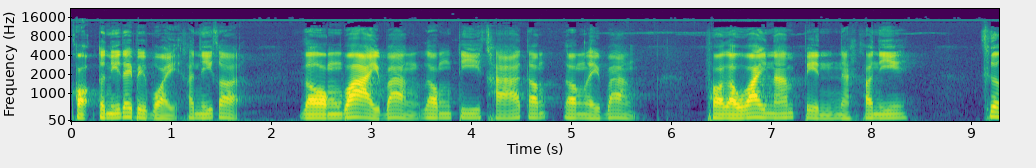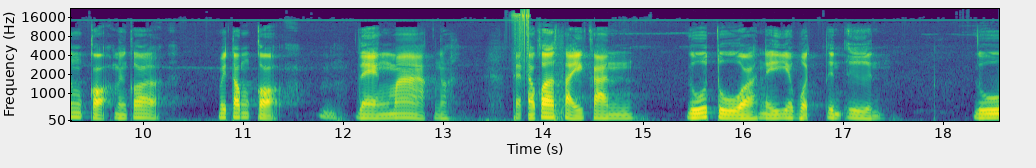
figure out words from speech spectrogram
เกาะตัวนี้ได้ไปบ่อยครั้นี้ก็ลองว่ายบ้าง ลองตีขาต้องลองอะไรบ้าง พอเราว่ายน้ำเป็นนะคราวนี้เครื่องเกาะมันก็ไม่ต้องเกาะ แรงมากเนาะแต่เราก็ใส่การรู้ตัวในยบทอื่น ๆ รู้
